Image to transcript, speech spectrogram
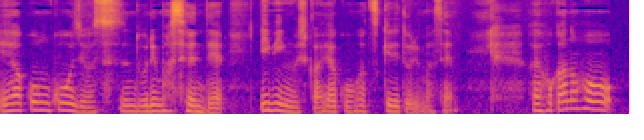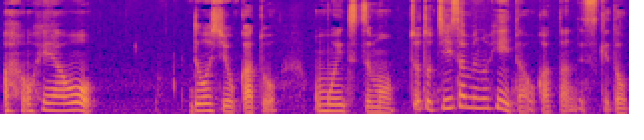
エアコン工事が進んでおりませんでリビングしかエアコンがつけれておりません。はい、他の方 お部屋をどうしようかと思いつつもちょっと小さめのヒーターを買ったんですけど、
